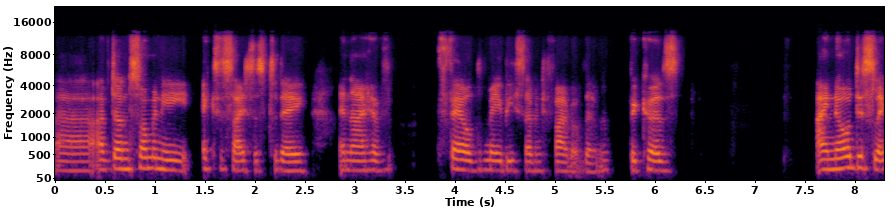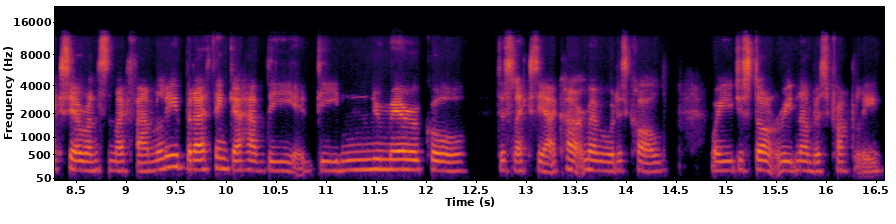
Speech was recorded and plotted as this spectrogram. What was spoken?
Uh, I've done so many exercises today, and I have failed maybe 75 of them because I know dyslexia runs in my family, but I think I have the the numerical dyslexia. I can't remember what it's called where you just don't read numbers properly.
